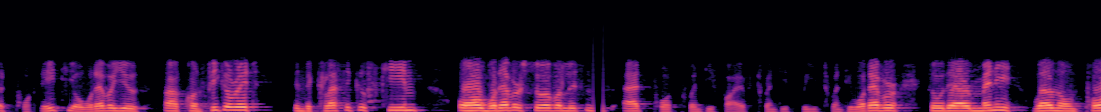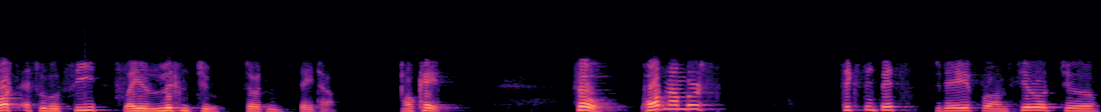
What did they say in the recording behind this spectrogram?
at port 80 or whatever you uh, configure it in the classical scheme, or whatever server listens at port 25, 23, 20, whatever. So there are many well-known ports, as we will see. where you listen to certain data. Okay. So port numbers, 16 bits today from 0 to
